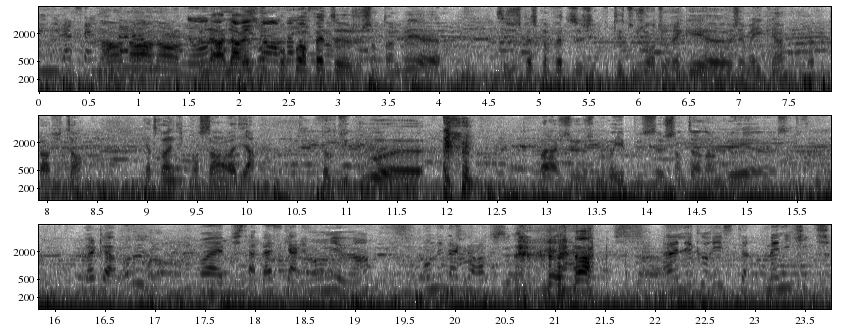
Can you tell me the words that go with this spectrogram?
universellement Non, non, non. Non, la, raison non, pourquoi en fait euh, je chante anglais, euh, c'est juste parce qu'en fait j'écoutais toujours du reggae euh, jamaïcain la plupart du temps, 90% on va dire. Donc du coup, euh, voilà, je, je me voyais plus chanter en anglais. euh, c'est tout. D'accord. Voilà. Ouais, et puis ça passe carrément mieux, hein. On est d'accord. Euh, les choristes, magnifiques.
